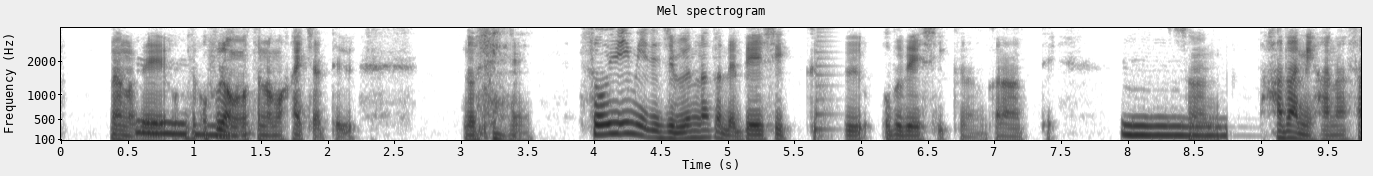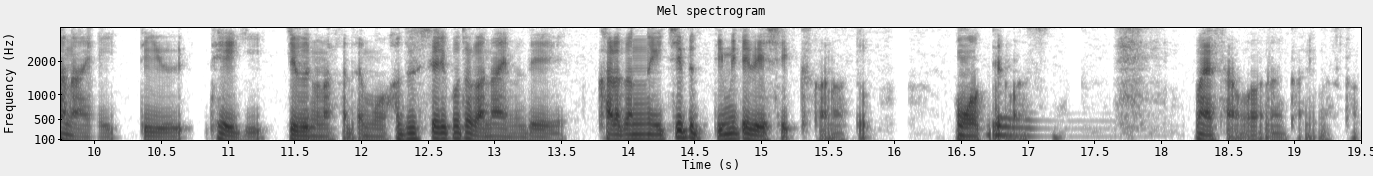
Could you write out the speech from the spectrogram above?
なので、うんお風呂もそのまま入っちゃってる。ので、そういう意味で自分の中でベーシック、オブベーシックなのかなって。うん。その肌身離さないっていう定義、自分の中でも外してることがないので、体の一部って意味でベーシックかなと思ってます。まやさんは何かありますか？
